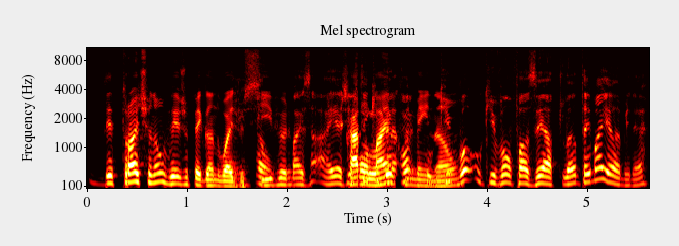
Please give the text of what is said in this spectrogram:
Detroit eu não vejo pegando wide então, receiver. Então, mas aí a gente Carolina também o não. Que vão, o que vão fazer Atlanta e Miami, né?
